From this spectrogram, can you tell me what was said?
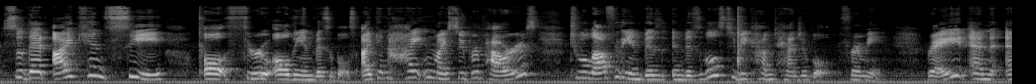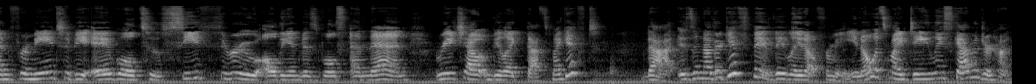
so that I can see all through all the invisibles. I can heighten my superpowers to allow for the invis- invisibles to become tangible for me, right? And and for me to be able to see through all the invisibles and then reach out and be like, that's my gift. That is another gift they, they laid out for me. You know, it's my daily scavenger hunt.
